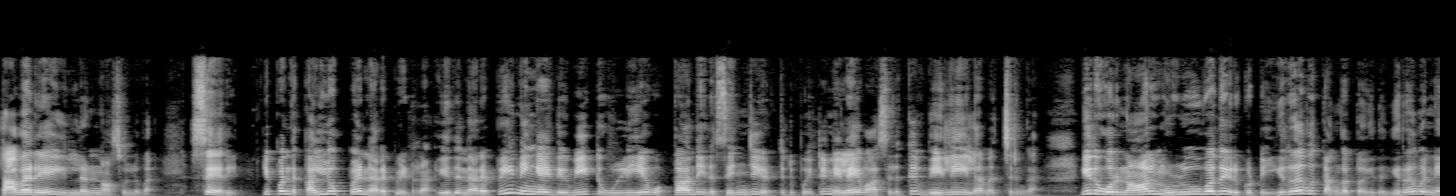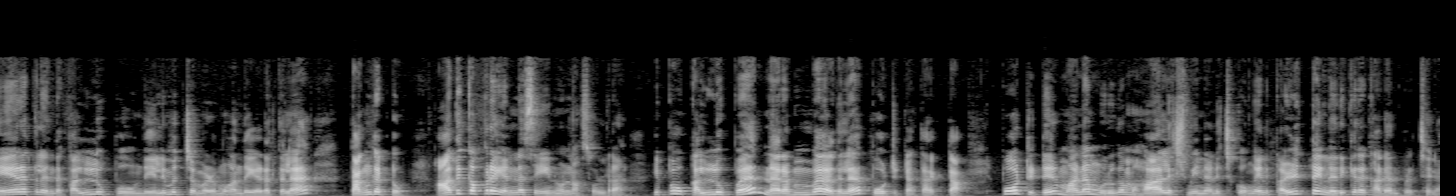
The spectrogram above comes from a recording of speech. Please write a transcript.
தவறே இல்லைன்னு நான் சொல்லுவேன். சரி இப்போ இந்த கல்லுப்பை நிரப்பிடுறேன். இது நிரப்பி நீங்கள் இது வீட்டு உள்ளேயே உட்காந்து இதை செஞ்சு எடுத்துகிட்டு போயிட்டு நிலைவாசலுக்கு வெளியில் வச்சுருங்க. இது ஒரு நாள் முழுவதும் இருக்கட்டும். இரவு தங்கட்டும் இது. இரவு நேரத்தில் இந்த கல்லுப்பும் இந்த எலுமிச்சம்பழமும் அந்த இடத்துல தங்கட்டும். அதுக்கப்புறம் என்ன செய்யணும்னு நான் சொல்கிறேன் இப்போ கல்லுப்பை நிரம்ப அதில் போட்டுட்டேன் கரெக்டாக போட்டுட்டு மனமுருக மகாலட்சுமி நினச்சிக்கோங்க. எனக்கு கழுத்தை நெரிக்கிற கடன் பிரச்சனை.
